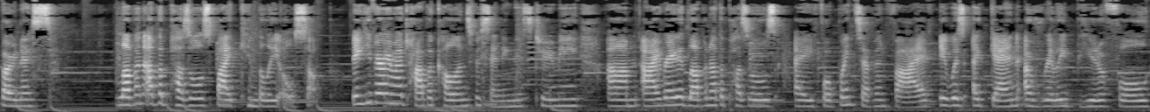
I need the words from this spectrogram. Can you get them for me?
bonus. Love and Other Puzzles by Kimberley Allsopp. Thank you very much HarperCollins for sending this to me. Um, I rated Love and Other Puzzles a 4.75. It was again a really beautiful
